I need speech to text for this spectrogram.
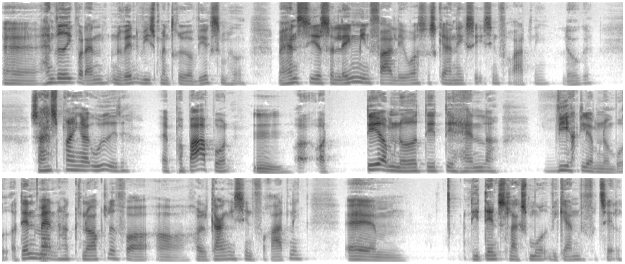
Uh, han ved ikke, hvordan nødvendigvis man driver virksomhed. Men han siger, så længe min far lever, så skal han ikke se sin forretning lukke. Så han springer ud i det på barbund. Mm. Og, og det om noget, det, det handler virkelig om noget mod. Og den mand ja. har knoklet for at holde gang i sin forretning. Øhm, det er den slags mod, vi gerne vil fortælle.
